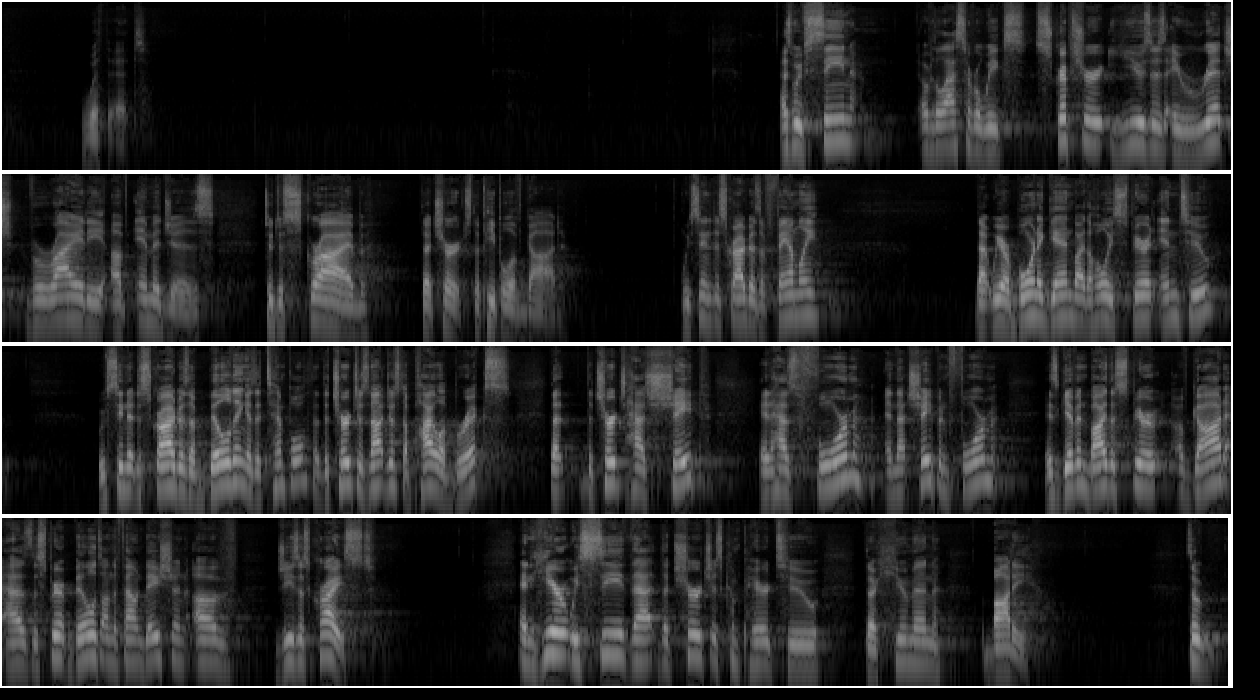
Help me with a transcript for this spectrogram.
with it. As we've seen over the last several weeks, Scripture uses a rich variety of images to describe the church, the people of God. We've seen it described as a family that we are born again by the Holy Spirit into. We've seen it described as a building, as a temple, that the church is not just a pile of bricks, that the church has shape, it has form, and that shape and form is given by the Spirit of God as the Spirit builds on the foundation of Jesus Christ. And here we see that the church is compared to the human body. So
